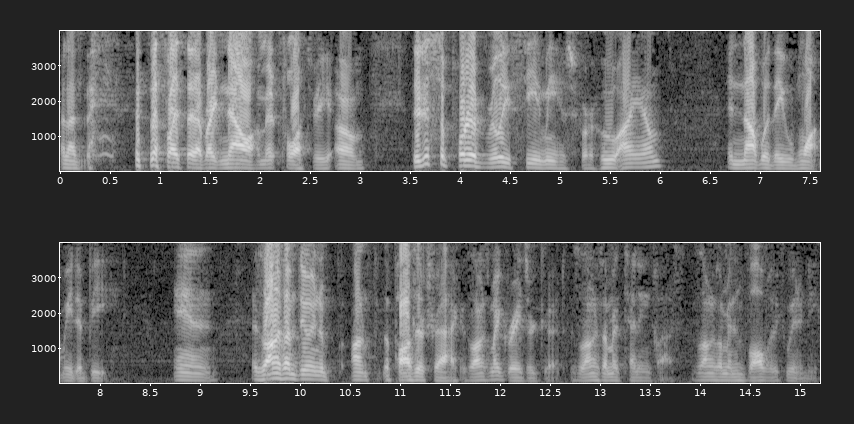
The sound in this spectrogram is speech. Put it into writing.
and I'm, that's why I say that right now I'm at philosophy. Um, they're just supportive, really seeing me as for who I am, and not what they want me to be. And as long as I'm doing on the positive track, as long as my grades are good, as long as I'm attending class, as long as I'm involved with the community,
